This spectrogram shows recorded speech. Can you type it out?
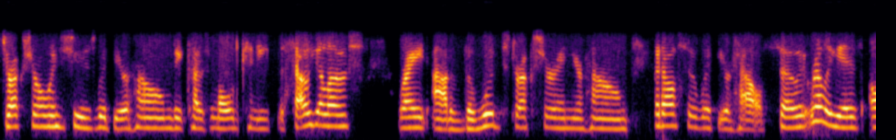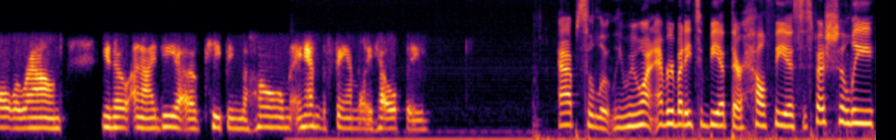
structural issues with your home because mold can eat the cellulose right, out of the wood structure in your home, but also with your health. So it really is all around, you know, an idea of keeping the home and the family healthy. Absolutely. We want everybody to be at their healthiest, especially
